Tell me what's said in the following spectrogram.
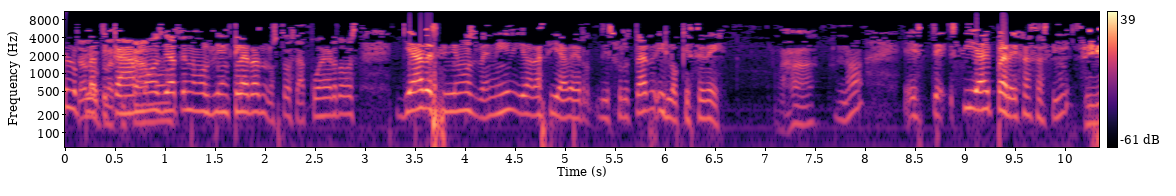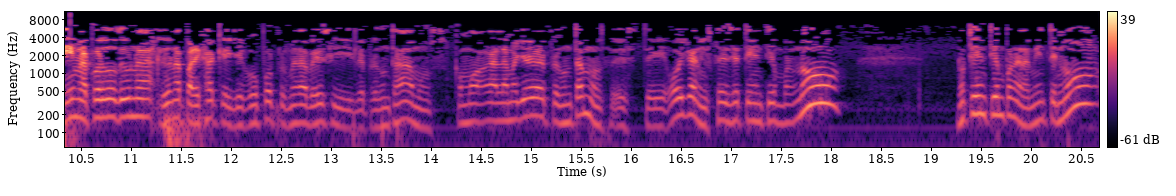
lo, Ya lo platicamos platicamos. ya tenemos bien claras nuestros acuerdos, ya decidimos venir y ahora sí, a ver, disfrutar y lo que se dé, Ajá. ¿no? Este, sí hay parejas así, Sí, me acuerdo de una de una pareja que llegó por primera vez y le preguntábamos, como a la mayoría le preguntamos, este, oigan, ¿y ustedes ya tienen tiempo? No, no tienen tiempo en el ambiente, no.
